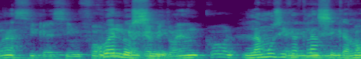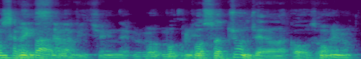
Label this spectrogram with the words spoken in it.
classica e sinfonica, Quello sì. ancora... la musica è- classica non se ne parla. la vicenda, complessa. Posso aggiungere una cosa Come no?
